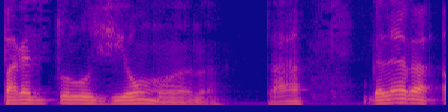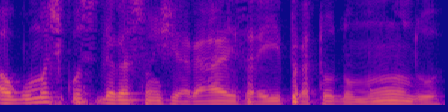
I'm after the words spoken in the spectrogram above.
parasitologia humana, tá? Galera, algumas considerações gerais aí para todo mundo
